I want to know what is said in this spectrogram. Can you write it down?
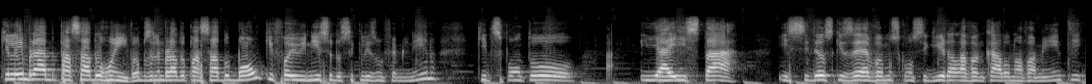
que lembrar do passado ruim, vamos lembrar do passado bom, que foi o início do ciclismo feminino, que despontou e aí está. E se Deus quiser, vamos conseguir alavancá-lo novamente.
